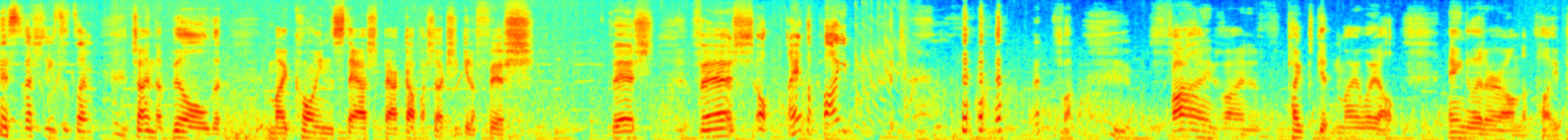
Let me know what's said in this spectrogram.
Especially since I'm trying to build my coin stash back up. I should actually get a fish. Fish! Fish! Oh, I hit the pipe! fine, fine. The pipe's getting my way, I'll angle it around the pipe.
